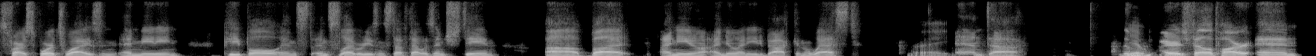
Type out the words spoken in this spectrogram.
as far as sports wise and, and meeting people and, and celebrities and stuff that was interesting. Uh, but I need, I knew I needed back in the West right. and uh, the Yeah. marriage fell apart and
